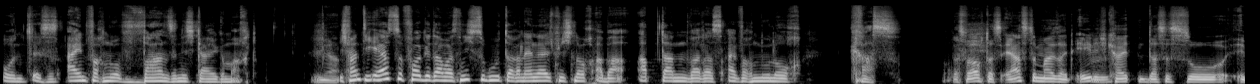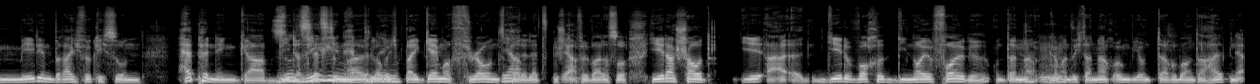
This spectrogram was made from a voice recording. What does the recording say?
Und es ist einfach nur wahnsinnig geil gemacht. Ja. Ich fand die erste Folge damals nicht so gut, daran erinnere ich mich noch, aber ab dann war das einfach nur noch krass. Das war auch das erste Mal seit mhm. Ewigkeiten, mhm. dass es so im Medienbereich wirklich so ein Happening gab, so wie das letzte Mal, glaube ich, bei Game of Thrones ja. bei der letzten Staffel ja. war das so. Jeder schaut je, äh, jede Woche die neue Folge und dann ja. kann man mhm. sich danach irgendwie und darüber unterhalten. Ja.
